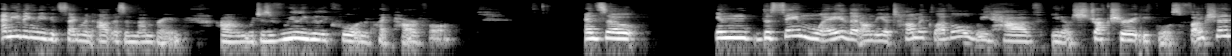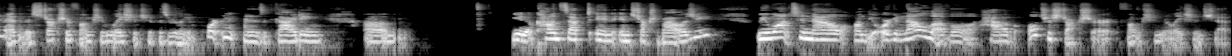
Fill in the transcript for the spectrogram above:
anything that you could segment out as a membrane, um, which is really, really cool and quite powerful. And so in the same way that on the atomic level we have you know structure equals function and the structure function relationship is really important and is a guiding um, you know concept in in structural biology we want to now on the organelle level have ultrastructure function relationship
